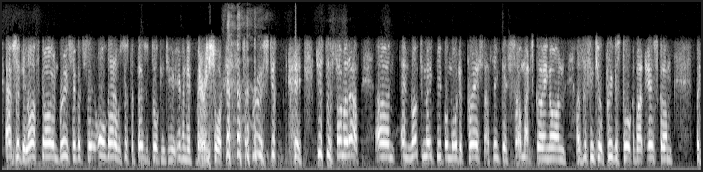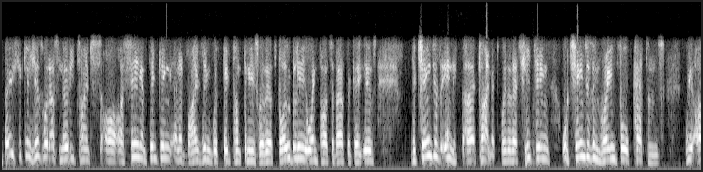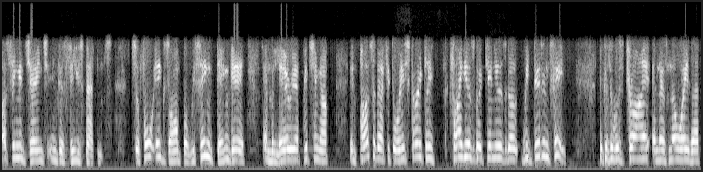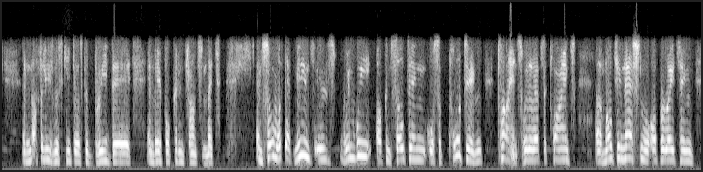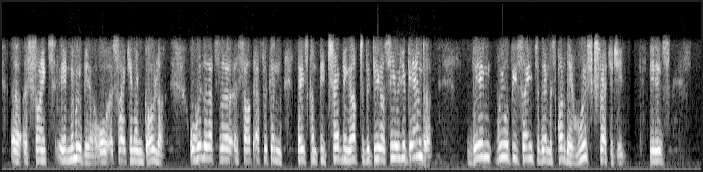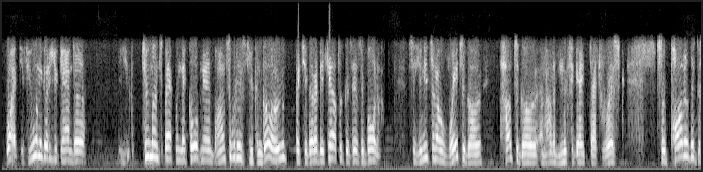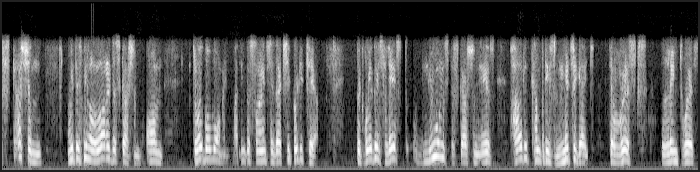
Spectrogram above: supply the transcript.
absolutely. Last go. And Bruce, if it's uh, all that, it was just a pleasure talking to you, even if very short. so, Bruce, just, just to sum it up, um, and not to make people more depressed, I think there's so much going on. I was listening to your previous talk about Eskom. But basically, here's what us nerdy types are, are seeing and thinking and advising with big companies, whether it's globally or in parts of Africa, is the changes in uh, climate, whether that's heating or changes in rainfall patterns, we are seeing a change in disease patterns. So, for example, we're seeing dengue and malaria pitching up in parts of Africa where historically, five years ago, 10 years ago, we didn't see because it was dry and there's no way that Anopheles mosquitoes could breed there and therefore couldn't transmit. And so, what that means is when we are consulting or supporting clients, whether that's a client, a multinational operating uh, a site in Namibia or a site in Angola, or whether that's a, a South African based company traveling up to the DRC or Uganda, then we will be saying to them as part of their risk strategy is right, if you want to go to Uganda, you, two months back when they called me and answer was you can go, but you've got to be careful because there's Ebola. So you need to know where to go, how to go, and how to mitigate that risk. So part of the discussion, there's been a lot of discussion on global warming. I think the science is actually pretty clear. But where there's less nuanced discussion is how do companies mitigate the risks linked with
